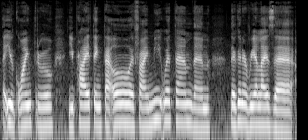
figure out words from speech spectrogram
that you're going through. You probably think that, oh, if I meet with them, then they're going to realize that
